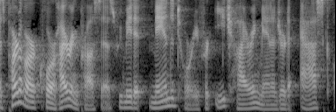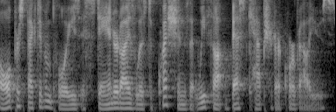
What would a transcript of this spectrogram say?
As part of our core hiring process, we made it mandatory for each hiring manager to ask all prospective employees a standardized list of questions that we thought best captured our core values.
